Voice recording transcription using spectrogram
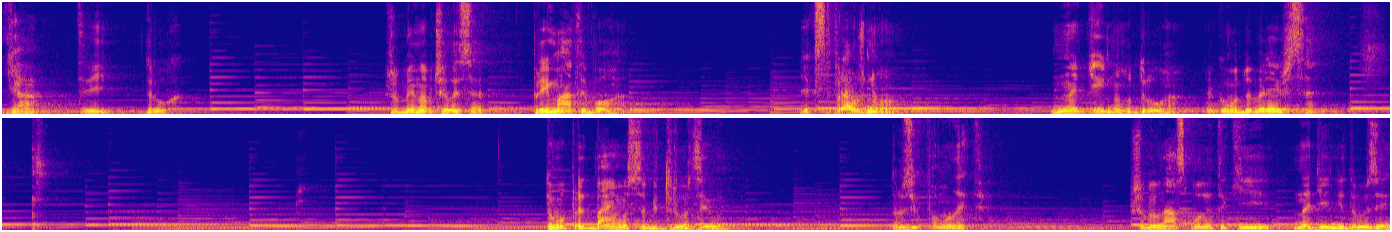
я твій друг, щоб ми навчилися приймати Бога як справжнього, надійного друга, якому довіряєш все. Тому придбаємо собі друзів, друзів помолити, щоб в нас були такі надійні друзі,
